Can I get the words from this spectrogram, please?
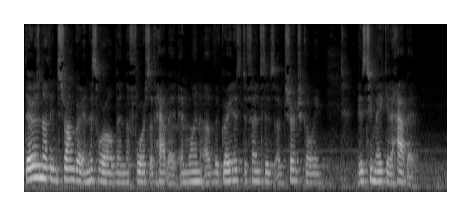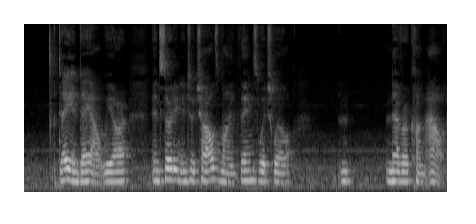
There is nothing stronger in this world than the force of habit, and one of the greatest defenses of church going is to make it a habit. Day in, day out, we are inserting into a child's mind things which will never come out.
